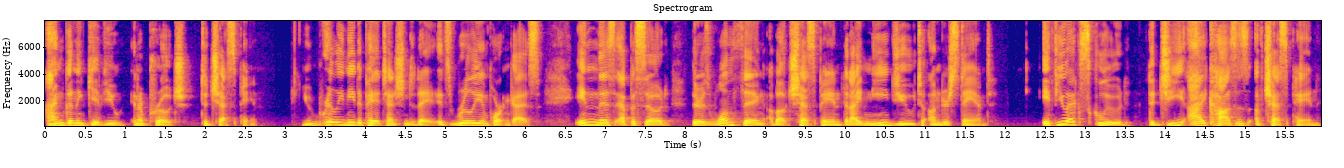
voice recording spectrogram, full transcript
I'm going to give you an approach to chest pain. You really need to pay attention today. It's really important, guys. In this episode, there is one thing about chest pain that I need you to understand. If you exclude the GI causes of chest pain,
